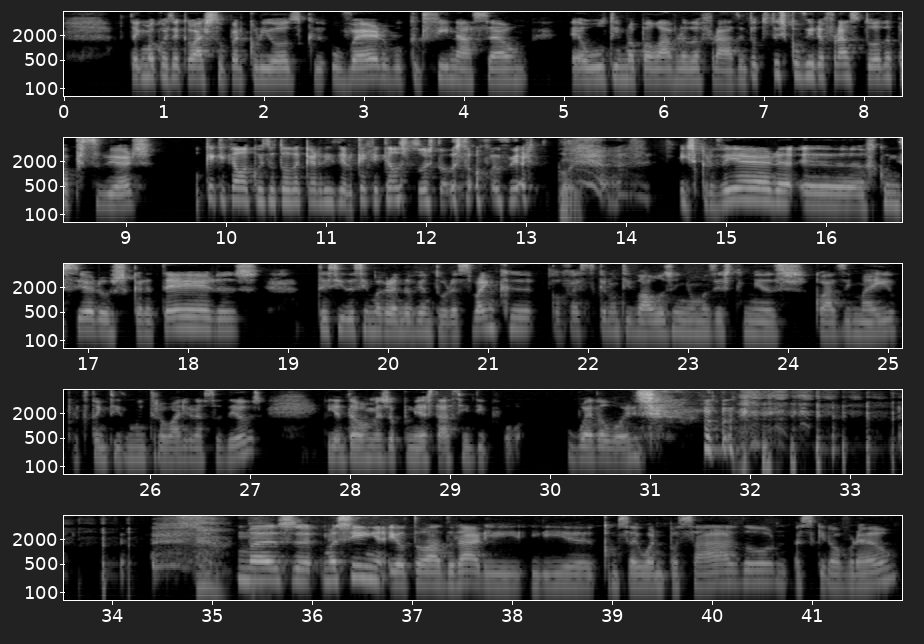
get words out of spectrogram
Tem uma coisa que eu acho super curioso, que o verbo que define a ação é a última palavra da frase. Então tu tens que ouvir a frase toda para perceberes o que é que aquela coisa toda quer dizer, o que é que aquelas pessoas todas estão a fazer. Pois escrever, uh, reconhecer os caracteres, tem sido assim uma grande aventura. Se bem que confesso que eu não tive aulas nenhumas este mês, quase e meio, porque tenho tido muito trabalho, graças a Deus, e então o meu japonês está assim tipo, bué da longe. mas, mas sim, eu estou a adorar e, e comecei o ano passado, a seguir ao verão,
